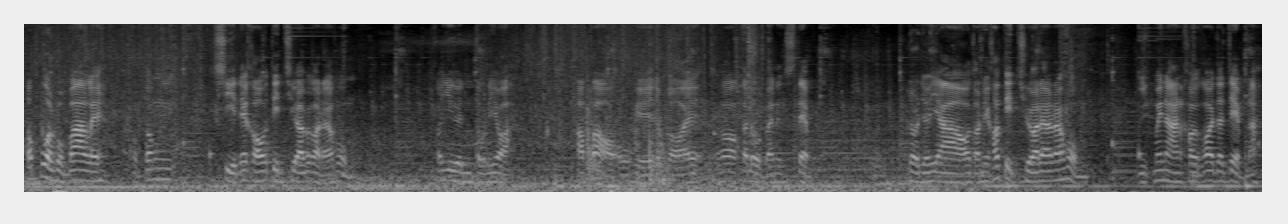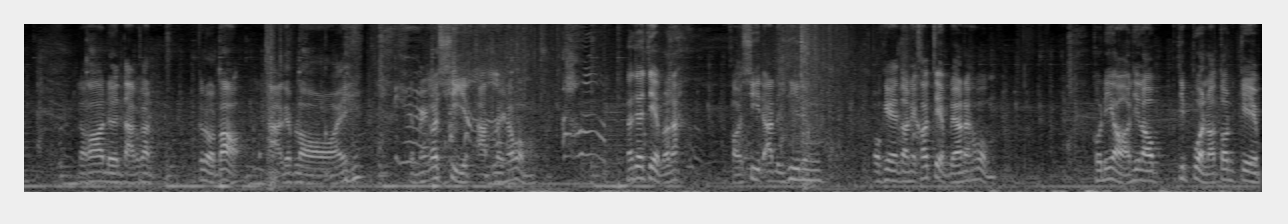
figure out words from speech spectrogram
เขาปวดผมบ้างเลย ผมต้องฉีดให้เขาติดเชื้อไปก่อนนะครับผมเขายืนตรงนี้วะ พับเปล่าโอเคเรียบร้อยแล้วก็กระโดดไปหนึ่งสเต็ปโดดยาวๆ ตอนนี้เขาติดเชื้อแล้วนะผม อีกไม่นานเขาก็จะเจ็บนะ แล้วก็เดินตามไปก่อน กระโดดเปล่าอ่าเรียบร้อยแต่แม่งก็ฉีดอัดเลยครับผม น่าจะเจ็บแล้วนะ ขอฉีดอัดอีกทีนึง โอเค ตอนนี้เขาเจ็บแล้วนะครับผม คนนี้เหรอที่เราที่ปวดเราต้นเกม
